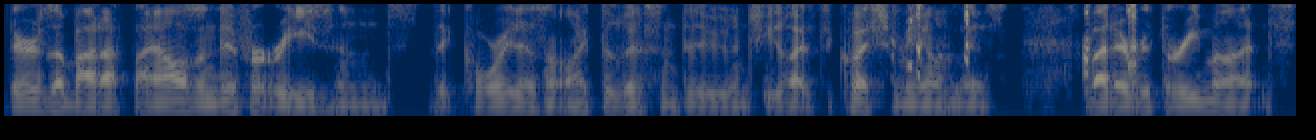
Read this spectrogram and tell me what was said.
There's about a thousand different reasons that Corey doesn't like to listen to, and she likes to question me on this about every three months.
